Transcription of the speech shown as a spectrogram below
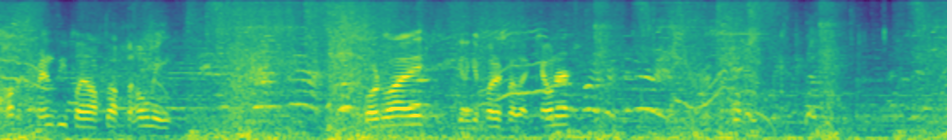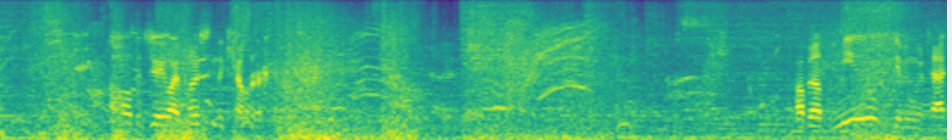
Oh, the frenzy plant off, off the homing. Lord Y, gonna get punished by that counter. Oh, the JY punishing the counter. Popping out the Mew, giving him attack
